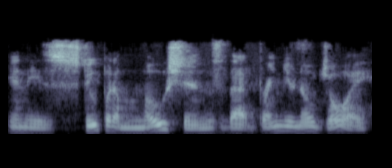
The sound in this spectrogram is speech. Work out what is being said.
in these stupid emotions that bring you no joy.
